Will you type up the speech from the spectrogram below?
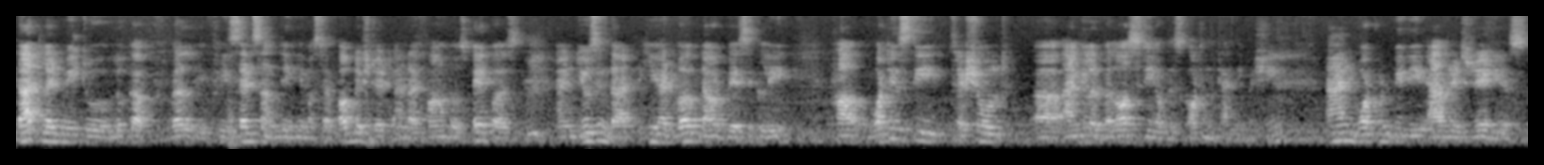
that led me to look up, well, if he said something, he must have published it, and I found those papers, and using that, he had worked out basically how, what is the threshold uh, angular velocity of this cotton candy machine, and what would be the average radius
